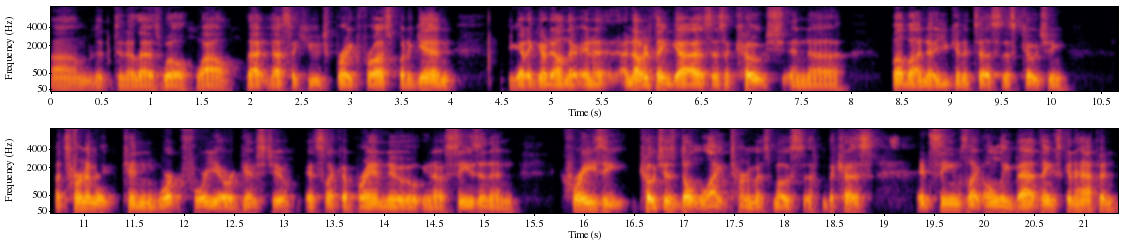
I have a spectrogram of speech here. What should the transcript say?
um, to, to know that as well. Wow, that that's a huge break for us. But again, you got to go down there. And uh, another thing, guys, as a coach, and uh, Bubba, I know you can attest to this coaching. A tournament can work for you or against you. It's like a brand new, you know, season and crazy. Coaches don't like tournaments most because it seems like only bad things can happen.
